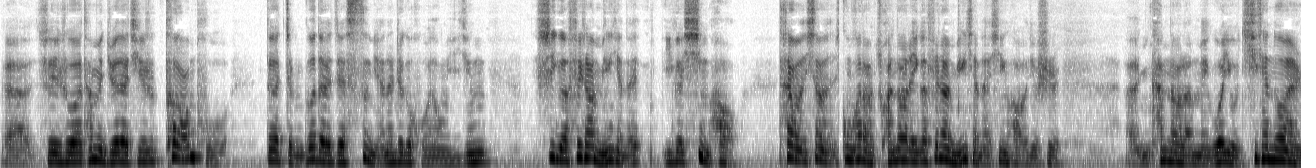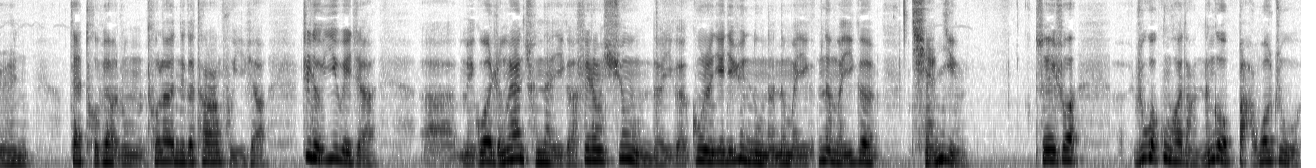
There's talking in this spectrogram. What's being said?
呃，所以说他们觉得，其实特朗普的整个的这四年的这个活动，已经是一个非常明显的一个信号。太阳向共和党传达了一个非常明显的信号，就是，呃，你看到了美国有七千多万人在投票中投了那个特朗普一票，这就意味着，呃，美国仍然存在一个非常汹涌的一个工人阶级运动的那么一那么一个前景。所以说，如果共和党能够把握住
